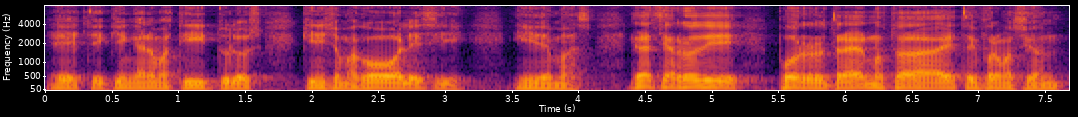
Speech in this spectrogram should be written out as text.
este, quién ganó más títulos, quién hizo más goles y, y demás. Gracias Rodi por traernos toda esta información.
